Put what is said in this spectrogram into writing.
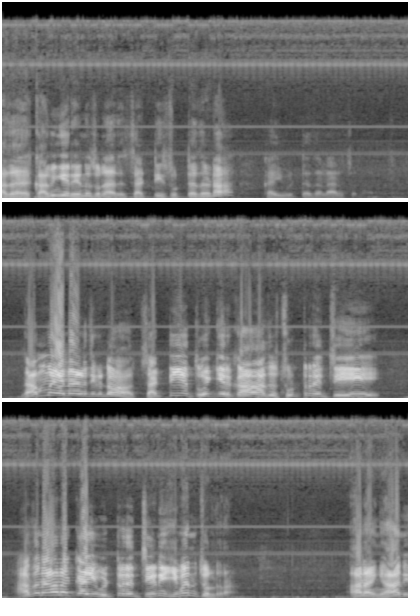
அதை கவிஞர் என்ன சொன்னார்? சட்டி சுட்டதடா கைவிட்டதடான்னு சொன்னார். நம்ம என்ன நினச்சிக்கிட்டோம்? சட்டியை தூக்கியிருக்கான் அது சுட்டுருச்சு அதனால் கை விட்டுருச்சுன்னு இவன் சொல்கிறான் ஆனால் ஞானி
